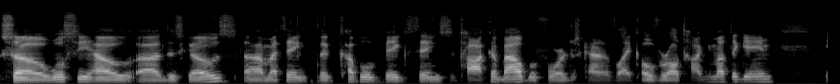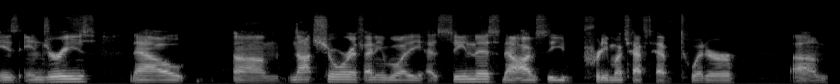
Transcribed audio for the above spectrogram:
so we'll see how uh, this goes. Um, I think the couple of big things to talk about before just kind of like overall talking about the game is injuries. Now, um, not sure if anybody has seen this. Now, obviously, you pretty much have to have Twitter um,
